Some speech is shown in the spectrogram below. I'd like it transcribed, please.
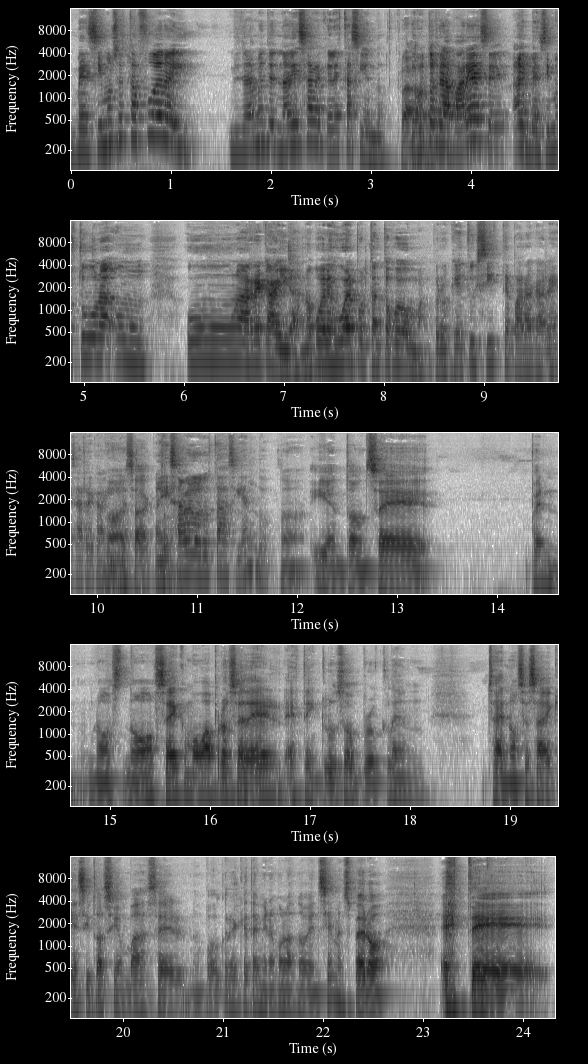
vencimos está afuera y literalmente nadie sabe qué le está haciendo. Claro. De momento reaparece, ay, vencimos tuvo una, un- una recaída, no puedes jugar por tantos juegos más. Pero ¿qué tú hiciste para caer en esa recaída? No. Nadie sabe lo que tú estás haciendo. No, y entonces, pues no, no sé cómo va a proceder, este, incluso Brooklyn, o sea, no se sabe qué situación va a ser, no puedo creer que terminamos hablando de Ben Simmons, pero este,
